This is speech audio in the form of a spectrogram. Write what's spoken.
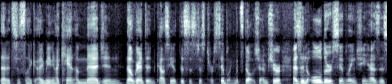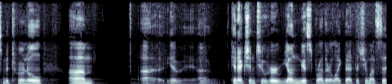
That it's just like I mean I can't imagine. Now, granted, Kasia, this is just her sibling, but still, I'm sure as an older sibling, she has this maternal, um, uh, you know, uh, connection to her youngest brother like that. That she wants to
